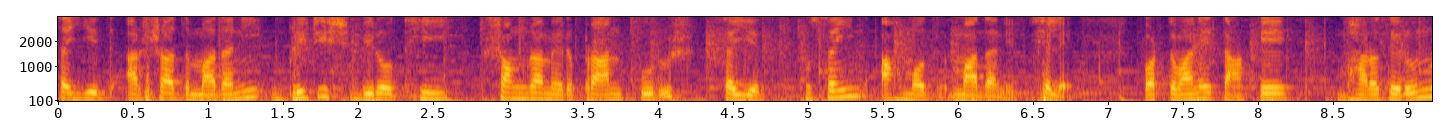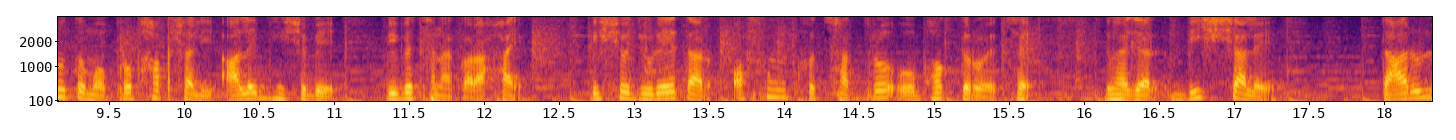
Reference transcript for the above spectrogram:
সৈয়দ আরশাদ মাদানী, ব্রিটিশ বিরোধী সংগ্রামের প্রাণ পুরুষ সৈয়দ হুসাইন আহমদ মাদানির ছেলে। বর্তমানে তাকে ভারতের অন্যতম প্রভাবশালী আলেম হিসেবে বিবেচনা করা হয়। বিশ্বজুড়ে তার অসংখ্য ছাত্র ও ভক্ত রয়েছে। দু হাজার বিশ সালে দারুল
